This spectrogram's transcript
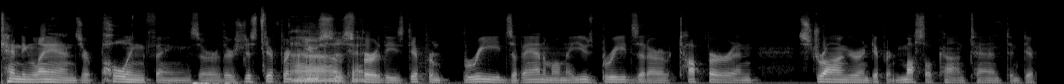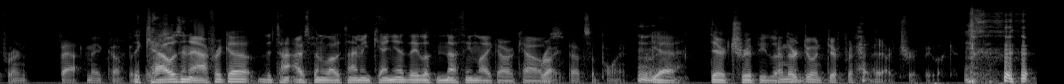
tending lands or pulling things, or there's just different Ah, uses okay. for these different breeds of animal. And they use breeds that are tougher and stronger and different muscle content and different fat makeup. the cows in Africa, the time I've spent a lot of time in Kenya, they look nothing like our cows. Right, that's the point. Hmm. Yeah. They're trippy looking. and they're doing different. they are trippy looking.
